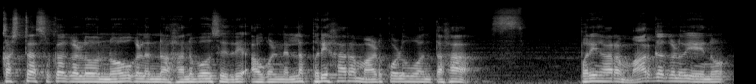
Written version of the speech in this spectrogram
ಕಷ್ಟ ಸುಖಗಳು, ನೋವುಗಳನ್ನು ಅನುಭವಿಸಿದ್ರೆ ಅವುಗಳನ್ನೆಲ್ಲ ಪರಿಹಾರ ಮಾಡಿಕೊಳ್ಳುವಂತಹ ಪರಿಹಾರ ಮಾರ್ಗಗಳು ಏನು?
